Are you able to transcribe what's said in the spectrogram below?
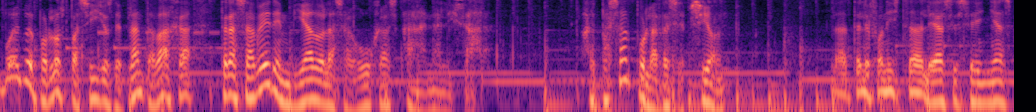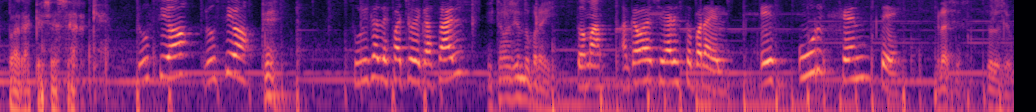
vuelve por los pasillos de planta baja tras haber enviado las agujas a analizar. Al pasar por la recepción, la telefonista le hace señas para que se acerque. Lucio, Lucio. ¿Qué? ¿Subís al despacho de Casal? Estaba yendo por ahí. Toma, acaba de llegar esto para él. Es urgente. Gracias, yo lo llevo.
